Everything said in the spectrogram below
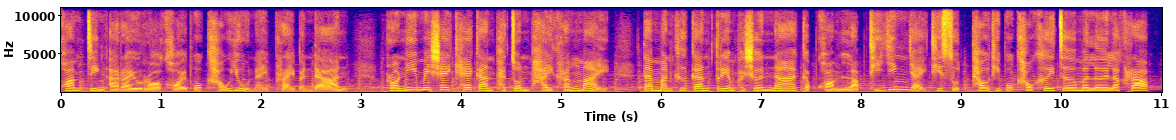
ความจริงอะไรรอคอยพวกเขาอยู่ในไพรบันดาล เพราะนี่ไม่ใช่แค่การผจญภัยครั้งใหม่ แต่มันคือการเตรียมเผชิญหน้ากับความลับที่ยิ่งใหญ่ที่สุดเท่าที่พวกเขาเคยเจอมาเลยล่ะครับ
